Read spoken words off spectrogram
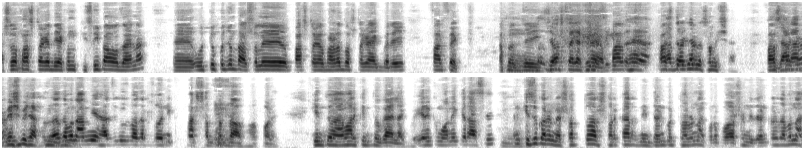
আসলে পাঁচ টাকা দিয়ে এখন কিছুই পাওয়া যায় না। ওইটুকু পর্যন্ত আসলে পাঁচ টাকার ভাড়া দশ টাকা একবারে পারফেক্ট আপনার যে দশ টাকা ঠিক হ্যাঁ, আছে পাঁচ- হ্যাঁ পাঁচ তাদের টাকা- সমস্যা। যারা টাকা? বেশ বেশি আসে যেমন আমি হাজিগঞ্জ বাজার দৈনিক পাঁচ যাওয়া পড়ে কিন্তু আমার কিন্তু গায়ে লাগবে। এরকম অনেকের আছে কিছু করে না সব তো আর সরকার নির্ধারণ করতে পারবে না কোনো প্রশাসন নির্ধারণ করা যাবে না।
